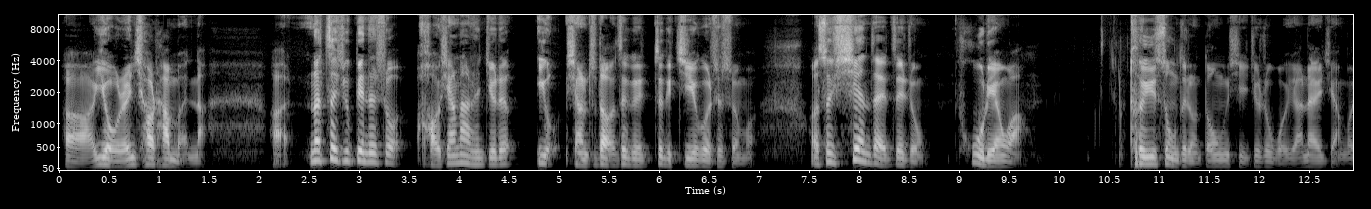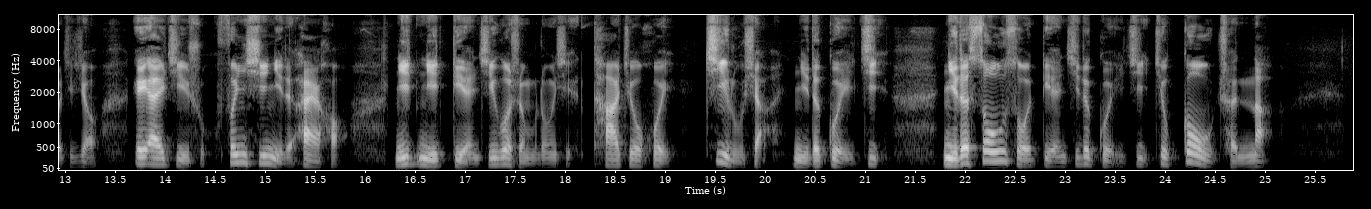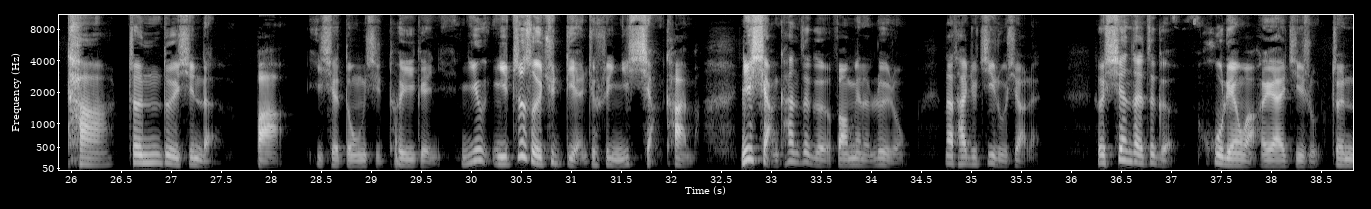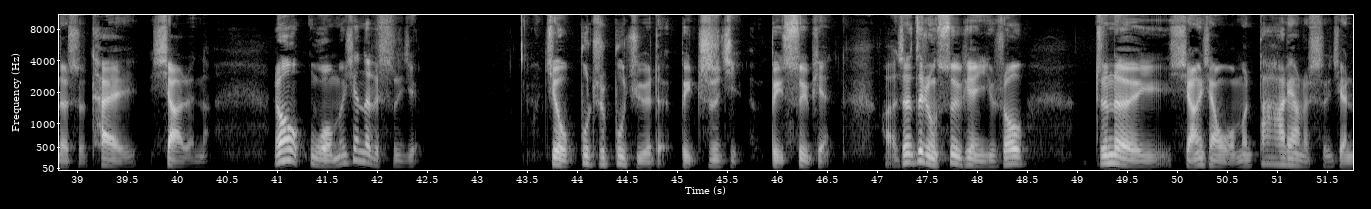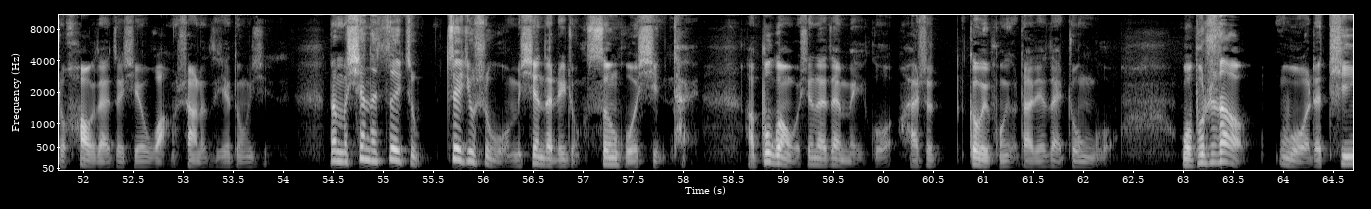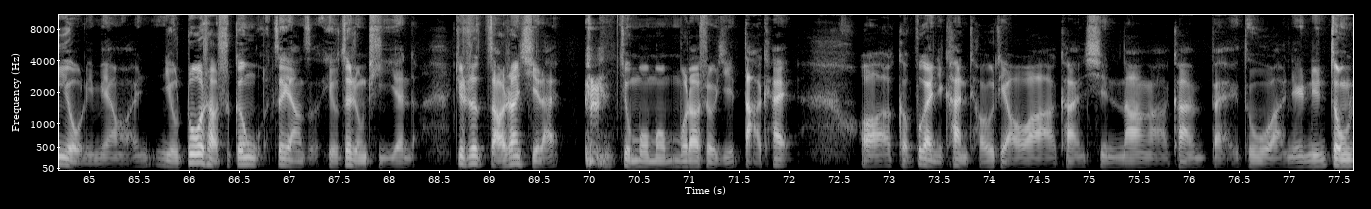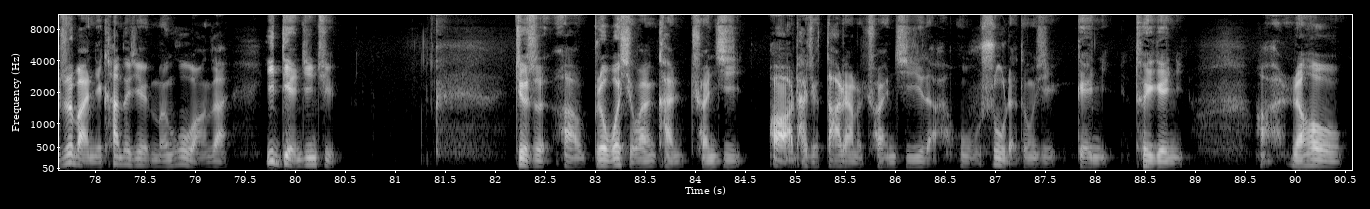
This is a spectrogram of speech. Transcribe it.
啊有人敲他门了，啊，那这就变成说，好像让人觉得，哟，想知道这个这个结果是什么啊？所以现在这种互联网。推送这种东西，就是我原来讲过，就叫 AI 技术，分析你的爱好，你你点击过什么东西，它就会记录下你的轨迹，你的搜索点击的轨迹就构成了它针对性的把一些东西推给你。你你之所以去点，就是你想看嘛，你想看这个方面的内容，那它就记录下来。所以现在这个互联网 AI 技术真的是太吓人了。然后我们现在的世界就不知不觉的被肢解、被碎片，啊，所以这种碎片有时候真的想想，我们大量的时间都耗在这些网上的这些东西。那么现在这种，这就是我们现在的一种生活形态，啊，不管我现在在美国，还是各位朋友大家在中国，我不知道我的听友里面啊有多少是跟我这样子有这种体验的，就是早上起来。就摸摸摸到手机，打开，啊，可不管你看头条啊，看新浪啊，看百度啊，你你总之吧，你看这些门户网站，一点进去，就是啊，比如我喜欢看拳击啊，他就大量的拳击的武术的东西给你推给你，啊，然后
